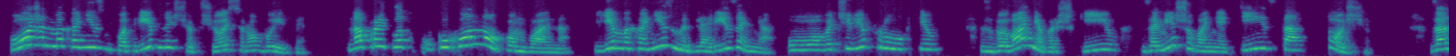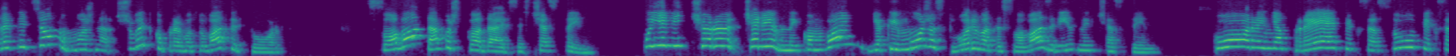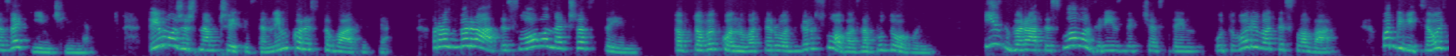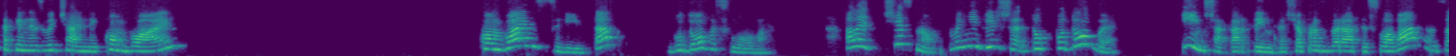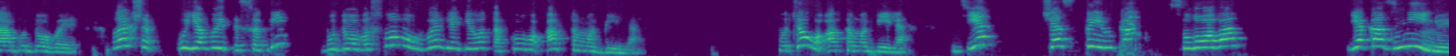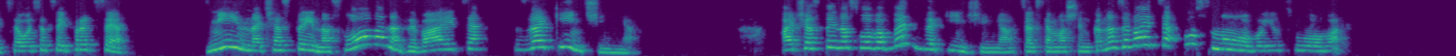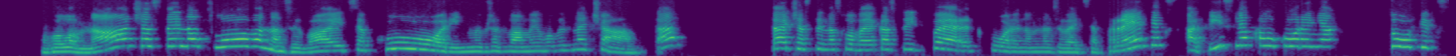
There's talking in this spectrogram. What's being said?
Кожен механізм потрібний, щоб щось робити. Наприклад, у кухонного комбайна є механізми для різання овочів і фруктів, збивання вершків, замішування тіста тощо. Завдяки цьому можна швидко приготувати торт. Слова також складаються з частин. Уявіть чарівний комбайн, який може створювати слова з різних частин. Корення, префікса, суфікса, закінчення. Ти можеш навчитися ним користуватися, розбирати слово на частини, тобто виконувати розбір слова забудовою, і збирати слово з різних частин, утворювати слова. Подивіться, ось такий незвичайний комбайн комбайн слів, так? Будови слова. Але, чесно, мені більше до вподоби інша картинка, щоб розбирати слова за будовою. Легше уявити собі будову слова у вигляді отакого автомобіля. У цього автомобіля є частинка слова, яка змінюється, ось оцей прицеп. Змінна частина слова називається закінчення. А частина слова без закінчення, ця вся машинка, називається основою слова. Головна частина слова називається корінь. Ми вже з вами його визначали, так? Та частина слова, яка стоїть перед кореном, називається префікс, а після кореня суфікс.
